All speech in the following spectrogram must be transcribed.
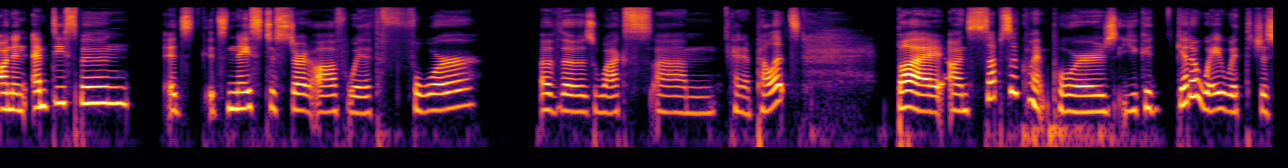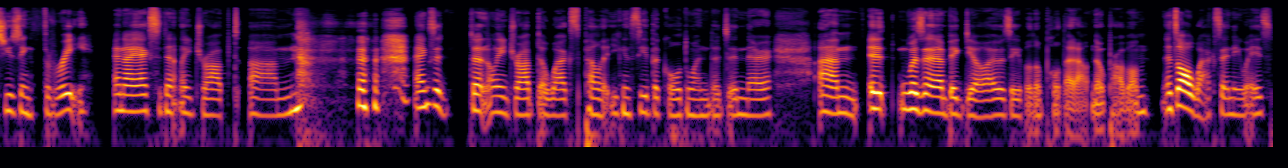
on an empty spoon, it's it's nice to start off with four of those wax um, kind of pellets. But on subsequent pours, you could get away with just using three. And I accidentally dropped, um, accidentally dropped a wax pellet. You can see the gold one that's in there. Um, it wasn't a big deal. I was able to pull that out, no problem. It's all wax, anyways.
